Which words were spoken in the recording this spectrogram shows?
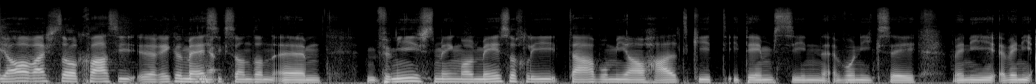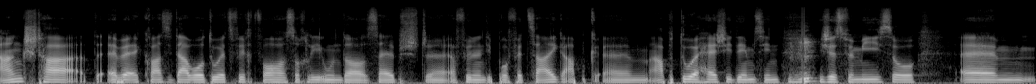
ja, weißt du, so quasi äh, regelmäßig, ja. sondern... Ähm, für mich ist es manchmal mehr so ein bisschen da, wo mir auch Halt gibt, in dem Sinn, wo ich sehe, wenn ich, wenn ich Angst habe, eben quasi da, wo du jetzt vielleicht vorher so ein bisschen unter selbsterfüllende Prophezeiung ab, ähm, abtun hast, in dem Sinn, mhm. ist es für mich so, ähm,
